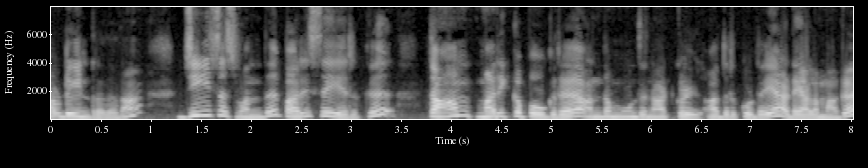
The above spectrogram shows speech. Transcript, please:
அப்படின்றது தான் ஜீசஸ் வந்து பரிசேயருக்கு தாம் மறிக்க போகிற அந்த மூன்று நாட்கள் அதற்குடைய அடையாளமாக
